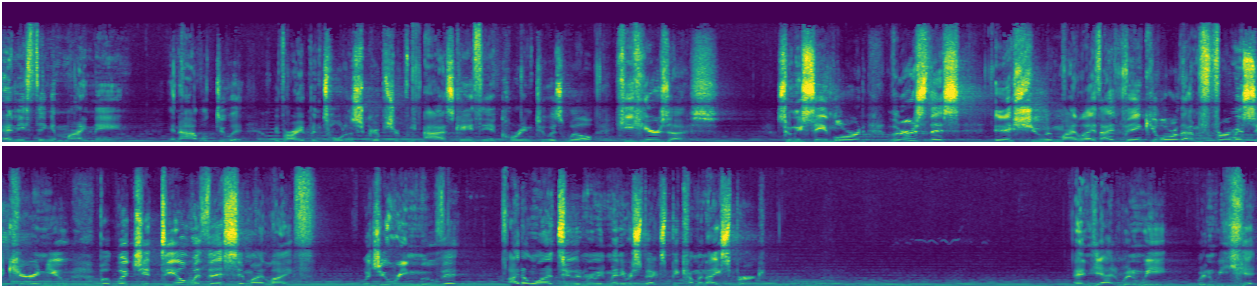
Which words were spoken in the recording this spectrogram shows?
anything in my name, and I will do it. We've already been told in scripture, if we ask anything according to his will, he hears us. So when you say, Lord, there's this issue in my life, I thank you, Lord, that I'm firm and secure in you, but would you deal with this in my life? Would you remove it? I don't want it to, in many respects, become an iceberg. And yet, when we, when we hit,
